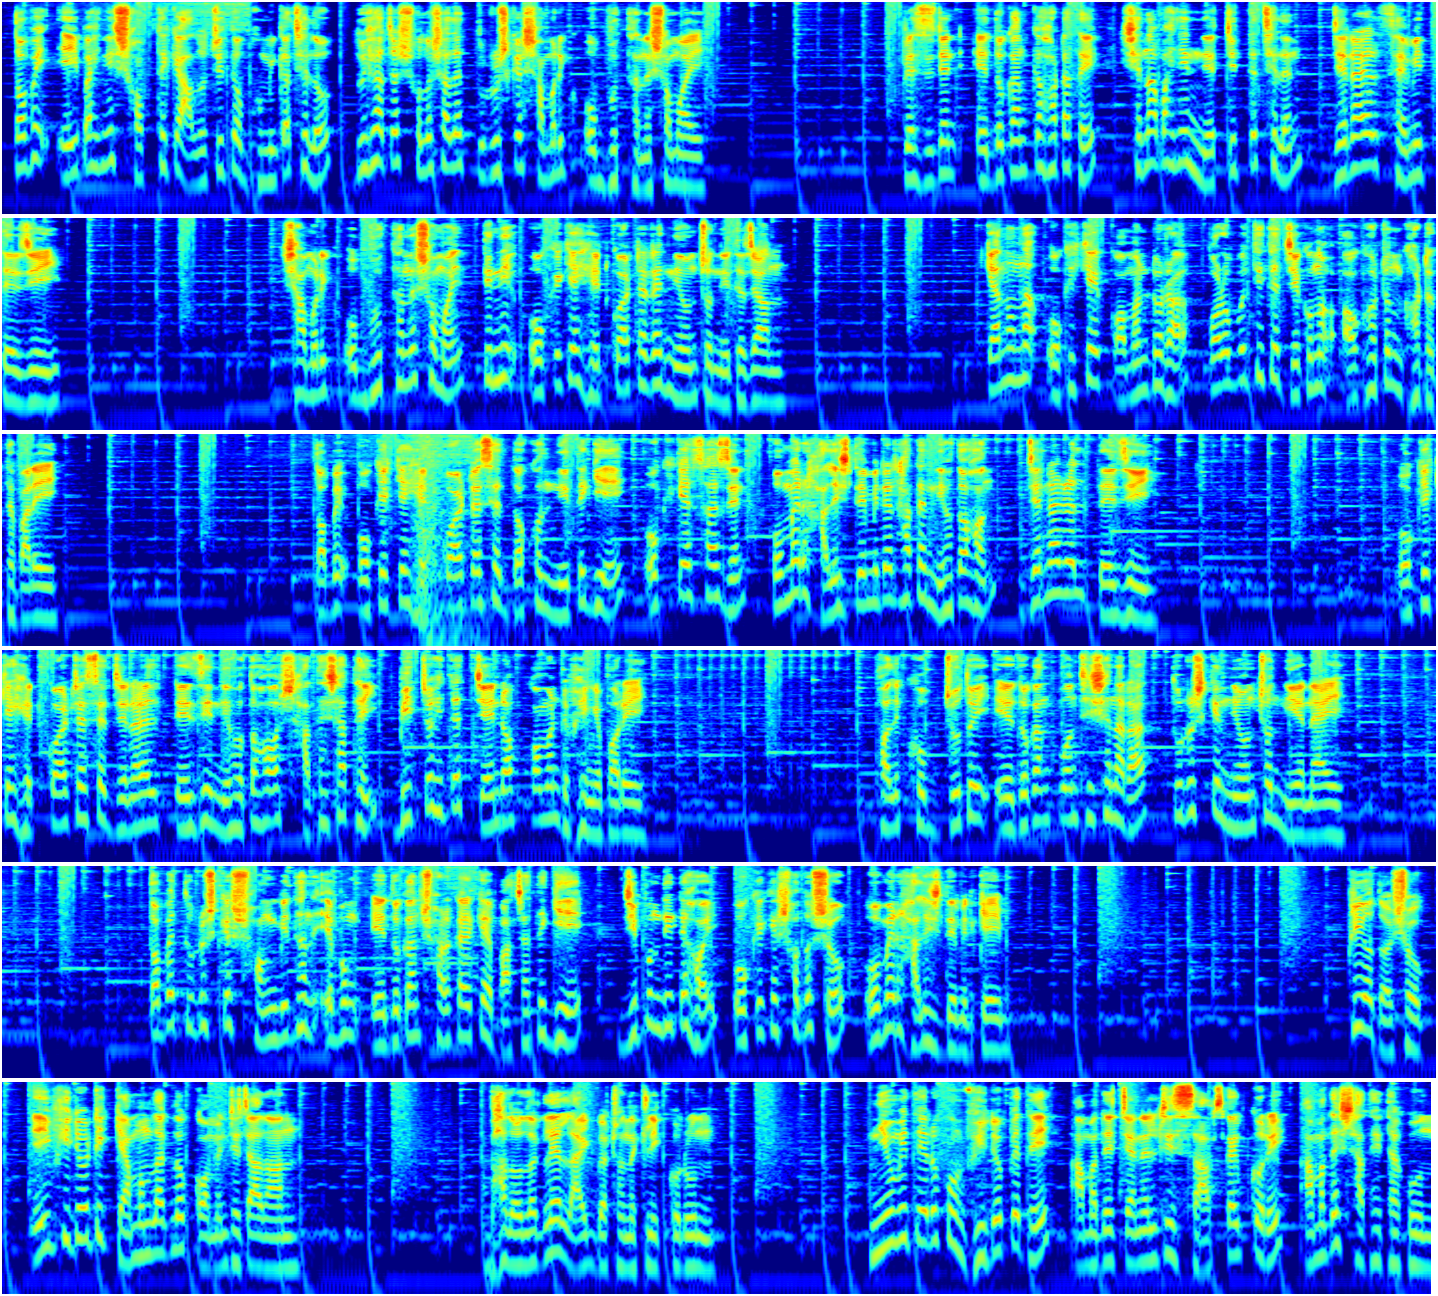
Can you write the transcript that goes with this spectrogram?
তবে এই বাহিনীর সব থেকে আলোচিত ভূমিকা ছিল দুই হাজার ষোলো সালে তুরস্কের সামরিক অভ্যুত্থানের সময়। প্রেসিডেন্ট এদোকানকে হঠাতে সেনাবাহিনীর নেতৃত্বে ছিলেন জেনারেল সেমি তেরজি। সামরিক অভ্যুত্থানের সময় তিনি ওকেকে হেডকোয়ার্টারে নিয়ন্ত্রণ নিতে যান। কেননা ওকেকে কমান্ডোরা পরবর্তীতে যে কোনো অঘটন ঘটাতে পারে। তবে ওকেকে হেডকোয়ার্টার্সের দখল নিতে গিয়ে ওকেকে সার্জেন্ট ওমের হালিশ ডেমিরের হাতে নিহত হন জেনারেল তেজি। ওকেকে হেডকোয়ার্টার্সের জেনারেল তেজি নিহত হওয়ার সাথে সাথেই বিদ্রোহীদের চেইন অফ কমান্ড ভেঙে পড়ে। ফলে খুব দ্রুতই এরদোগানপন্থী সেনারা তুরস্কের নিয়ন্ত্রণ নিয়ে নেয়। তবে তুরস্কের সংবিধান এবং এরদোগান সরকারকে বাঁচাতে গিয়ে জীবন দিতে হয় ওকেকে সদস্য ওমের হালিশ দেমিরকে প্রিয় দর্শক, এই ভিডিওটি কেমন লাগল কমেন্টে জানান। ভালো লাগলে লাইক বাটনে ক্লিক করুন। নিয়মিত এরকম ভিডিও পেতে আমাদের চ্যানেলটি সাবস্ক্রাইব করে আমাদের সাথে থাকুন।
